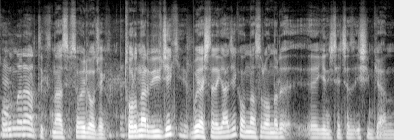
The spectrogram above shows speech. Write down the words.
Torunları artık nasipse öyle olacak. Torunlar büyüyecek, bu yaşlara gelecek. Ondan sonra onları e, genişleteceğiz iş imkanını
